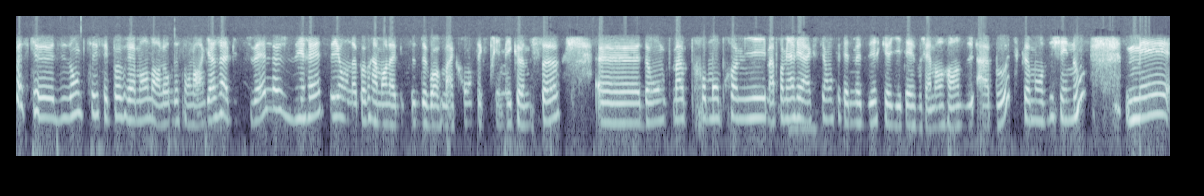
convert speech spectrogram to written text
parce que disons que c'est pas vraiment dans l'ordre de son langage habituel. Je dirais, on n'a pas vraiment l'habitude de voir Macron s'exprimer comme ça. Euh, donc, ma, mon premier, ma première réaction, c'était de me dire qu'il était vraiment rendu à bout, comme on dit chez nous. Mais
